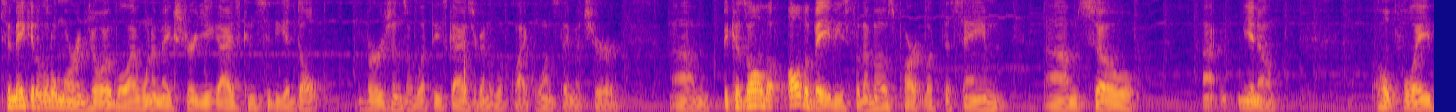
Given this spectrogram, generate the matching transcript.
to make it a little more enjoyable, I want to make sure you guys can see the adult versions of what these guys are going to look like once they mature. Um, because all the all the babies for the most part look the same. Um, so, uh, you know, hopefully,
